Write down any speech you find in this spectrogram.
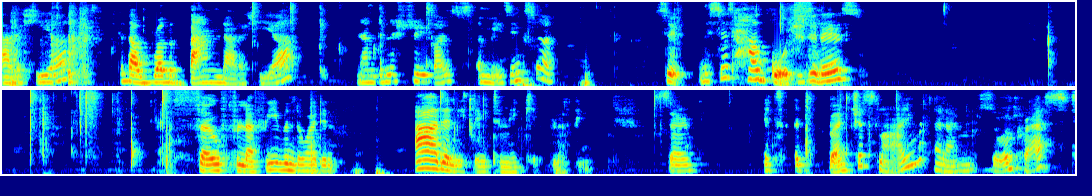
out of here. Get that rubber band out of here. And I'm gonna show you guys amazing stuff. So this is how gorgeous it is. So fluffy, even though I didn't add anything to make it fluffy. So it's a bunch of slime, and I'm so impressed.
